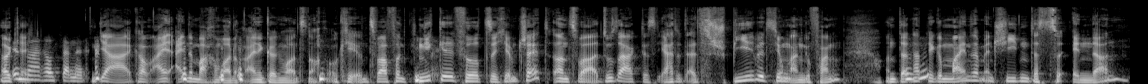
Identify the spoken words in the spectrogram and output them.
okay. immer raus damit. Ja, komm, ein, eine machen wir noch, eine gönnen wir uns noch. Okay, und zwar von Knickel40 im Chat. Und zwar, du sagtest, ihr hattet als Spielbeziehung angefangen und dann mhm. habt ihr gemeinsam entschieden, das zu ändern.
